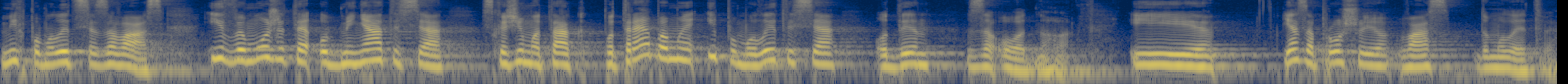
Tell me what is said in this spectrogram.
міг помолитися за вас. І ви можете обмінятися, скажімо так, потребами і помолитися один за одного. І я запрошую вас до молитви.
